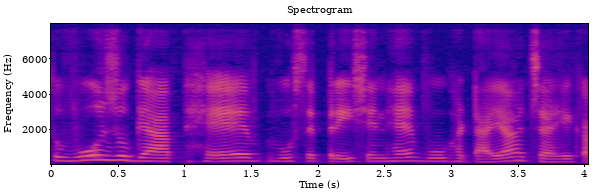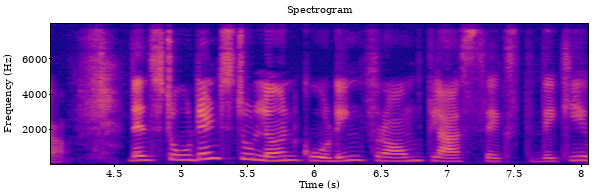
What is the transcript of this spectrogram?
तो वो जो गैप है, वो सेपरेशन है, वो हटाया जाएगा। Then students to learn coding from class six देखिए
